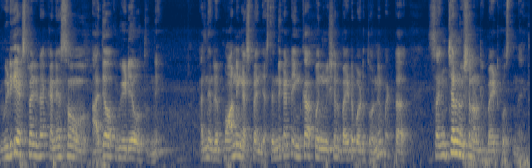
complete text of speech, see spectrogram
విడిగా ఎక్స్ప్లెయిన్ చేయడానికి కనీసం అదే ఒక వీడియో అవుతుంది. అది నేను రేపు మార్నింగ్ ఎక్స్ప్లెయిన్ చేస్తాను ఎందుకంటే ఇంకా కొన్ని విషయాలు బయటపడుతున్నాయి బట్ సంచలన విషయాలు ఉంటాయి బయటకు వస్తుంది అయితే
